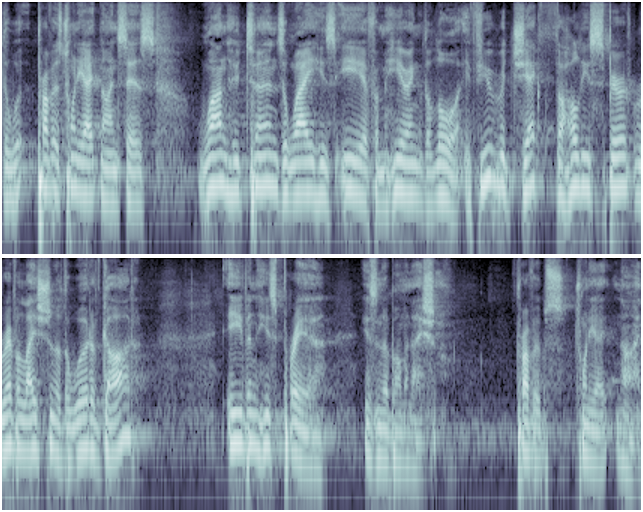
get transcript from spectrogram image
the Proverbs 28 9 says, one who turns away his ear from hearing the law. If you reject the Holy Spirit revelation of the Word of God, even his prayer is an abomination. Proverbs 28 9.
